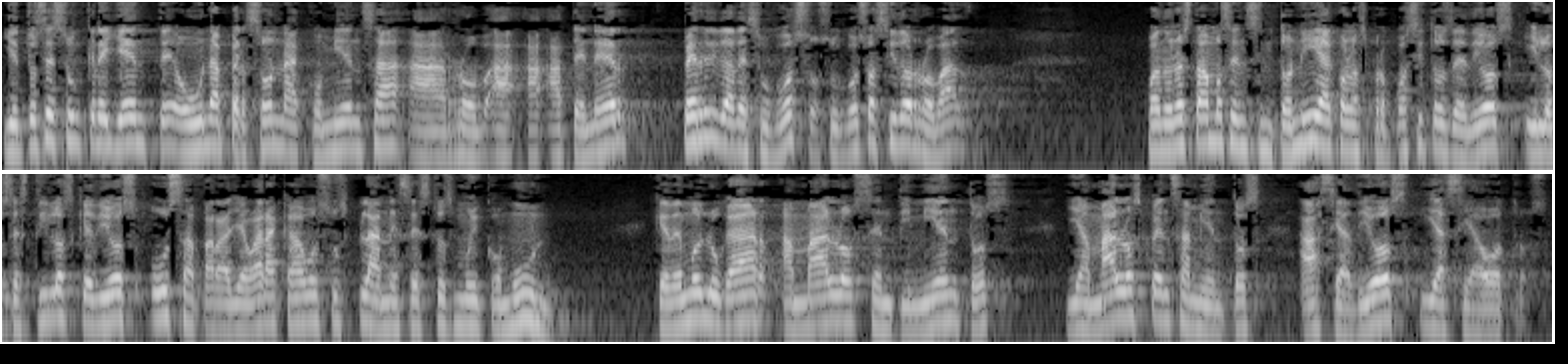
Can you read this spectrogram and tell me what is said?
y entonces un creyente o una persona comienza a, a, a tener pérdida de su gozo, su gozo ha sido robado. Cuando no estamos en sintonía con los propósitos de Dios y los estilos que Dios usa para llevar a cabo sus planes, esto es muy común. Que demos lugar a malos sentimientos y a malos pensamientos hacia Dios y hacia otros.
